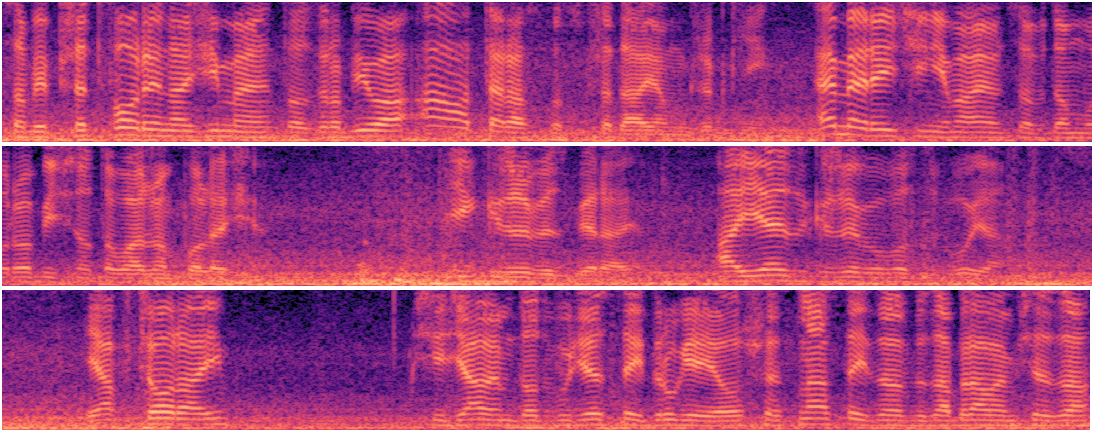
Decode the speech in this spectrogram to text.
sobie przetwory na zimę, to zrobiła, a teraz to sprzedają grzybki. Emeryci nie mają co w domu robić, no to łażą po lesie. I grzyby zbierają. A jest grzybów od zbuja. Ja wczoraj siedziałem do 22, o 16 za- zabrałem się za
